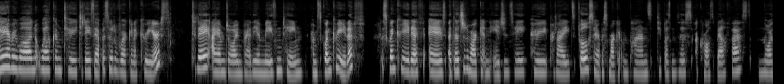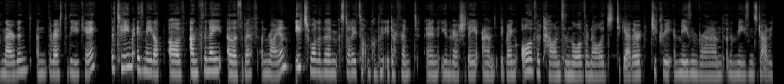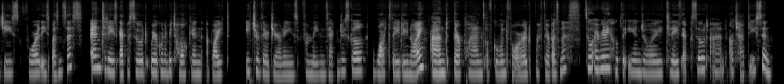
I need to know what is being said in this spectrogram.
Hey everyone, welcome to today's episode of Working at Careers. Today I am joined by the amazing team from Squint Creative. Squint Creative is a digital marketing agency who provides full service marketing plans to businesses across Belfast, Northern Ireland, and the rest of the UK. The team is made up of Anthony, Elizabeth, and Ryan. Each one of them studied something completely different in university, and they bring all of their talents and all of their knowledge together to create amazing brand and amazing strategies for these businesses. In today's episode, we're going to be talking about each of their journeys from leaving secondary school, what they do now, and their plans of going forward with their business. So I really hope that you enjoy today's episode, and I'll chat to you soon.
